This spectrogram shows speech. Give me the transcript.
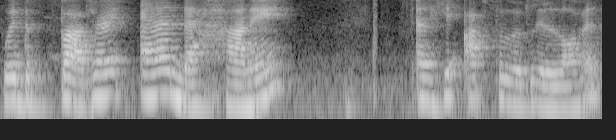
with the butter and the honey, and he absolutely loved it.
